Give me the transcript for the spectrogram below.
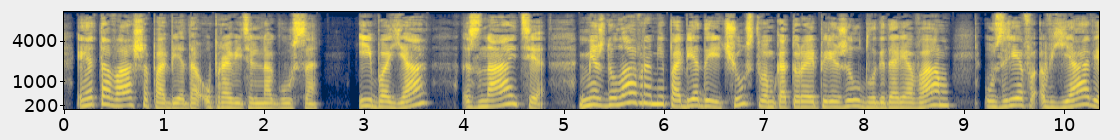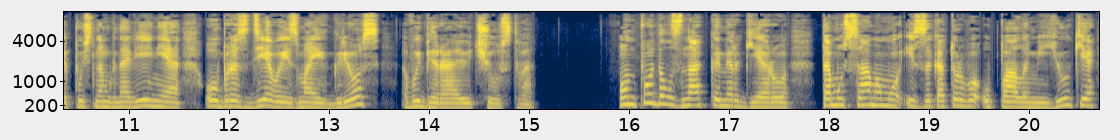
— «это ваша победа, управитель Нагуса, ибо я...» Знайте, между лаврами победы и чувством, которое пережил благодаря вам, узрев в яве, пусть на мгновение, образ девы из моих грез, выбираю чувство. Он подал знак камергеру, тому самому, из-за которого упала Миюки,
